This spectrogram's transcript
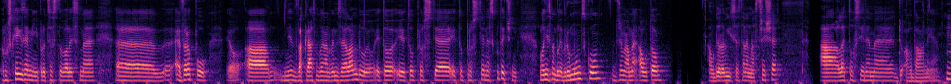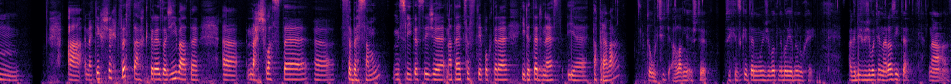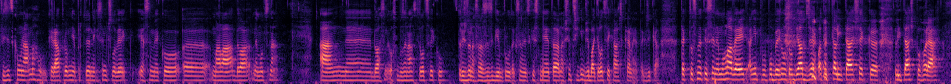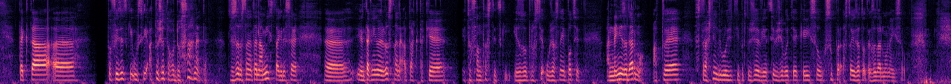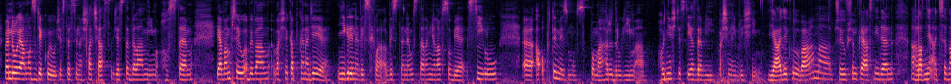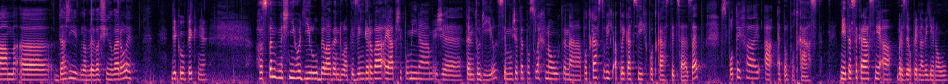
ruských zemí, procestovali jsme uh, Evropu, Jo, a dvakrát jsme byli na Novém Zélandu. Jo. Je, to, je, to prostě, je to prostě neskutečný. Loni jsme byli v Rumunsku, protože máme auto outdoorový se stanem na střeše a letos jedeme do Albánie. Hmm. A na těch všech cestách, které zažíváte, eh, našla jste eh, sebe samu? Myslíte si, že na té cestě, po které jdete dnes, je ta pravá? To určitě. A hlavně ještě psychicky ten můj život nebyl jednoduchý. A když v životě narazíte na fyzickou námahu, která pro mě, protože nejsem člověk, já jsem jako e, malá byla nemocná a ne, byla jsem i osvobozená z tělocviku. Když jdu na srazy z Gimplu, tak se mi vždycky směje ta naše třídní, že byla tělocvikářka, ne, tak říká, tak to jsme ty si nemohla vědět, ani poběhnout, to udělat dřep a teďka lítáš, jak lítáš po horách. Tak ta, e, to fyzické úsilí a to, že toho dosáhnete, že se dostanete na místa, kde se Eh, jen tak někdo nedostane a tak, tak je, je to fantastický. Je to prostě úžasný pocit. A není zadarmo. A to je strašně důležité, protože věci v životě, které jsou super a stojí za to, tak zadarmo nejsou. Vendulo, já moc děkuji, že jste si našla čas, že jste byla mým hostem. Já vám přeju, aby vám vaše kapka naděje nikdy nevyschla, abyste neustále měla v sobě sílu eh, a optimismus pomáhat druhým a hodně štěstí a zdraví vašim nejbližším. Já děkuji vám a přeju všem krásný den a hlavně, ať se vám uh, daří ve vaší nové roli. Děkuji pěkně. Hostem dnešního dílu byla Vendula Pizingerová a já připomínám, že tento díl si můžete poslechnout na podcastových aplikacích podcasty.cz, Spotify a Apple Podcast. Mějte se krásně a brzy opět na viděnou.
